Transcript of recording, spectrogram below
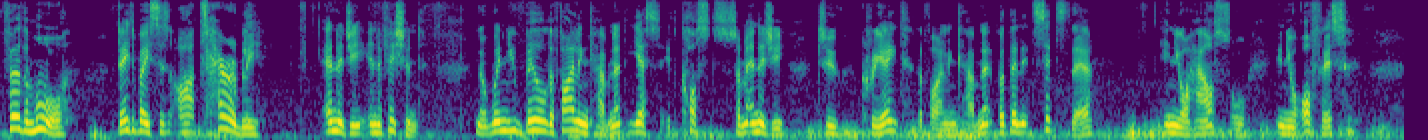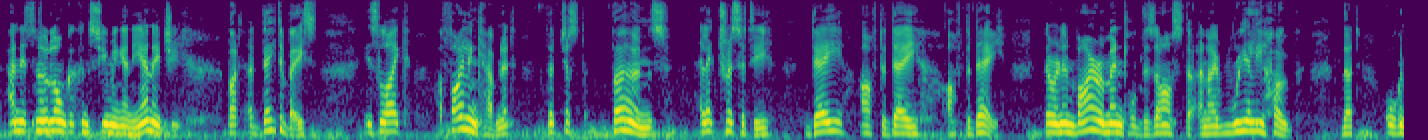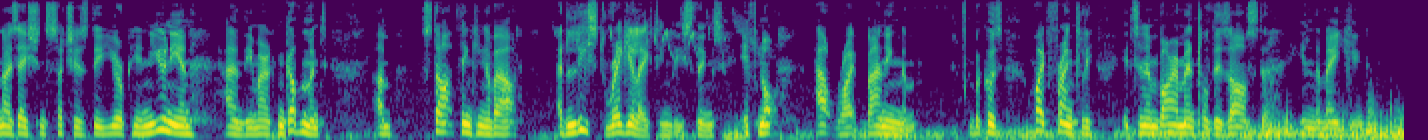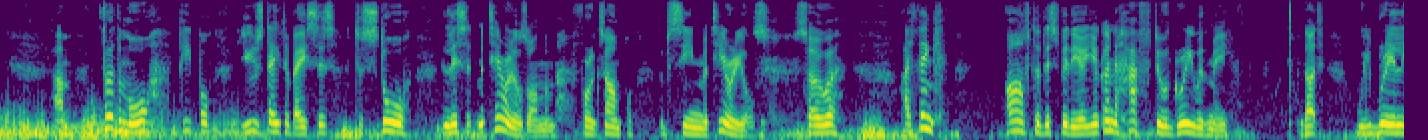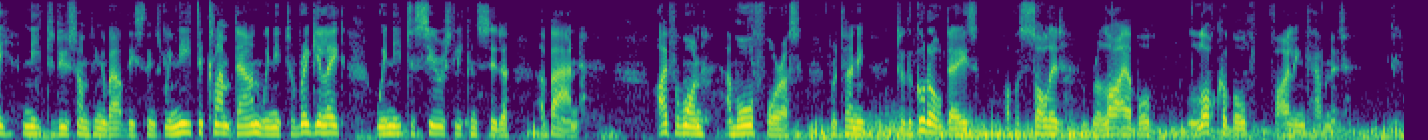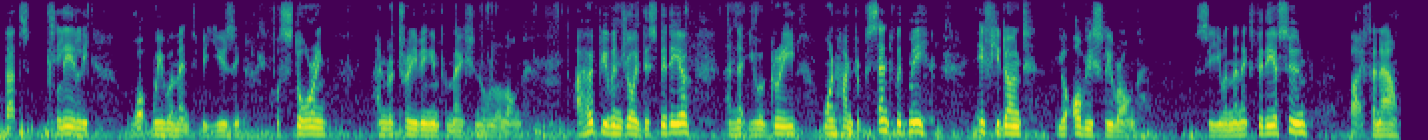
Furthermore, databases are terribly energy inefficient. You know, when you build a filing cabinet, yes, it costs some energy to create the filing cabinet, but then it sits there in your house or in your office and it's no longer consuming any energy. But a database is like a filing cabinet that just burns electricity day after day after day. They're an environmental disaster, and I really hope that organizations such as the European Union and the American government um, start thinking about at least regulating these things, if not outright banning them. Because, quite frankly, it's an environmental disaster in the making. Um, furthermore, people use databases to store illicit materials on them, for example, obscene materials. So uh, I think after this video, you're going to have to agree with me that we really need to do something about these things. We need to clamp down, we need to regulate, we need to seriously consider a ban. I, for one, am all for us returning to the good old days of a solid, reliable, lockable filing cabinet. That's clearly what we were meant to be using for storing and retrieving information all along. I hope you've enjoyed this video and that you agree 100% with me. If you don't, you're obviously wrong. See you in the next video soon. Bye for now.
